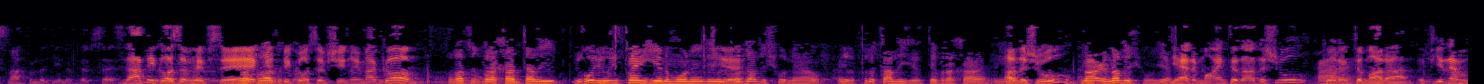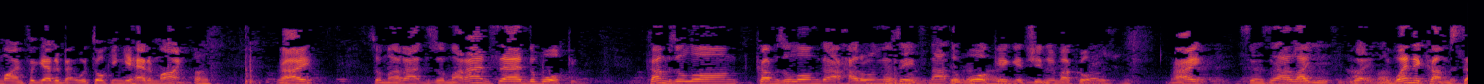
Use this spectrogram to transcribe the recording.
It's Not from the din of Hefsek. It's not because of hefsek. It's because of shinui makom. So what's the bracha tali? You go, you pray here in the morning. Then you Yeah. go to the other shul now, and you put the tali as the bracha. Yeah. Other shul? No, another shul. Yeah. You had in mind to the other shul? According Ah. to Maran. If you never mind, forget about it. We're talking you had in mind. Uh, Right? So Maran, so Maran said the walking. Comes along, comes along the Harun and say it's not the walking, it's Makom. Right? So it's not like, when, it comes to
